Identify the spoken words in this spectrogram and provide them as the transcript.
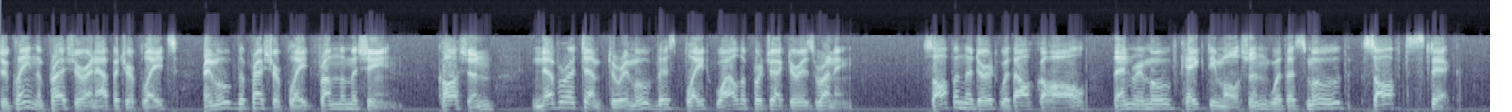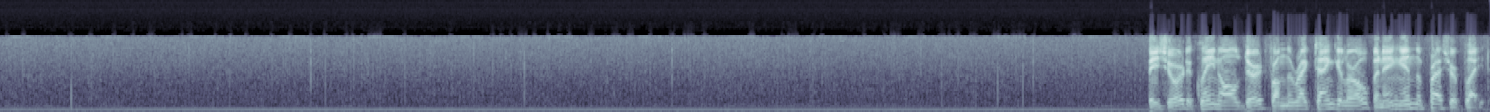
To clean the pressure and aperture plates, remove the pressure plate from the machine. Caution, never attempt to remove this plate while the projector is running. Soften the dirt with alcohol, then remove caked emulsion with a smooth, soft stick. Be sure to clean all dirt from the rectangular opening in the pressure plate.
